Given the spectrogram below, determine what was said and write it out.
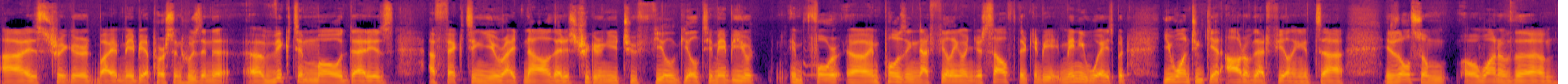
uh, is triggered by maybe a person who's in a, a, victim mode that is affecting you right now, that is triggering you to feel guilty. Maybe you're uh, imposing that feeling on yourself. There can be many ways, but you want to get out of that feeling. It uh, is also uh, one of the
